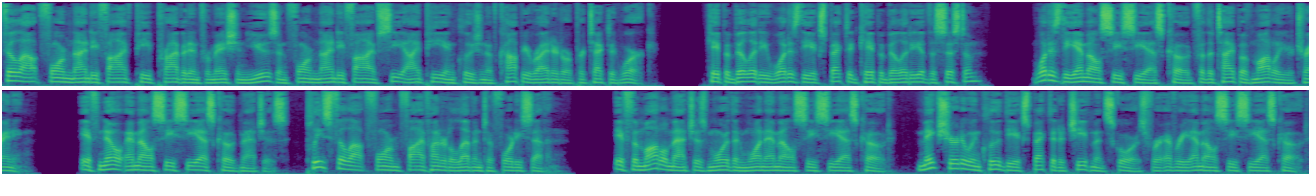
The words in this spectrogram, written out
Fill out Form 95P Private Information Use and Form 95 CIP Inclusion of copyrighted or protected work. Capability What is the expected capability of the system? What is the MLCCS code for the type of model you're training? If no MLCCS code matches, please fill out Form 511 47. If the model matches more than one MLCCS code, make sure to include the expected achievement scores for every MLCCS code.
